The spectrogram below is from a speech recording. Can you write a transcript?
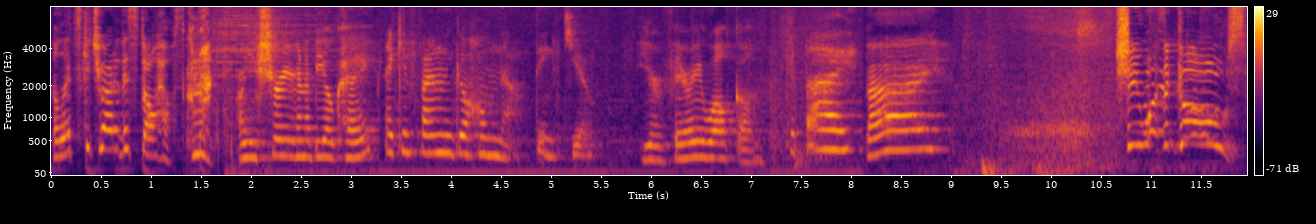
Now let's get you out of this dollhouse. Come on. Are you sure you're gonna be okay? I can finally go home now. Thank you. You're very welcome. Goodbye. Bye. She was a ghost!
